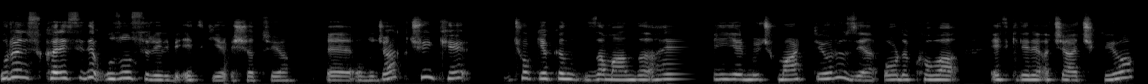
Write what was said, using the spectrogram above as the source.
Uranüs karesi de uzun süreli bir etki yaşatıyor e, olacak. Çünkü çok yakın zamanda 23 Mart diyoruz ya orada kova etkileri açığa çıkıyor.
